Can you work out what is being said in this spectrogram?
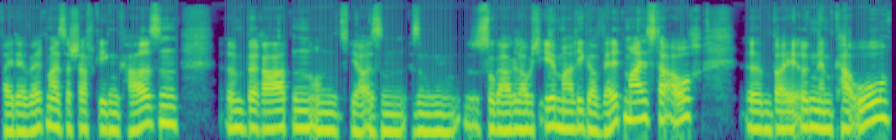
bei der Weltmeisterschaft gegen Carlsen äh, beraten und ja, ist, ein, ist ein sogar, glaube ich, ehemaliger Weltmeister auch äh, bei irgendeinem K.O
